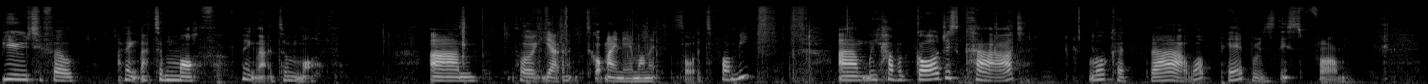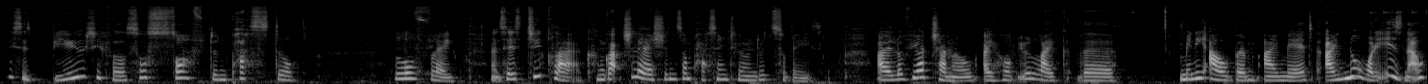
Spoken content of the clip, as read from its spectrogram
Beautiful. I think that's a moth. I think that's a moth. Um, so yeah, it's got my name on it, so it's for me. Um, we have a gorgeous card. Look at that. What paper is this from? This is beautiful. So soft and pastel. Lovely. And it says, To Claire, congratulations on passing 200 subbies. I love your channel. I hope you like the mini album I made. I know what it is now.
